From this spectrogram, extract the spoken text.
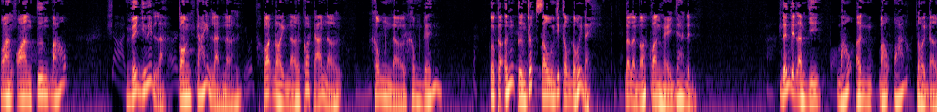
Oan oan tương báo Vế dưới là con cái là nợ. Có đòi nợ có trả nợ. Không nợ không đến. Tôi có ấn tượng rất sâu với câu đối này. Đó là nói quan hệ gia đình. Đến để làm gì? Báo ân, báo oán, đòi nợ,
